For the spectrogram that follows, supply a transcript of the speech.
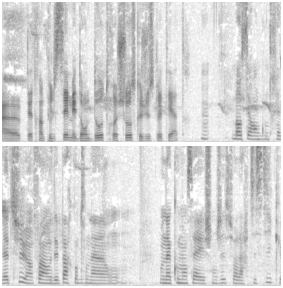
euh, peut-être impulsé, mais dans d'autres choses que juste le théâtre. Bon, on s'est rencontrés là-dessus. hein. Enfin, au départ, quand on a, on, on a commencé à échanger sur l'artistique,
